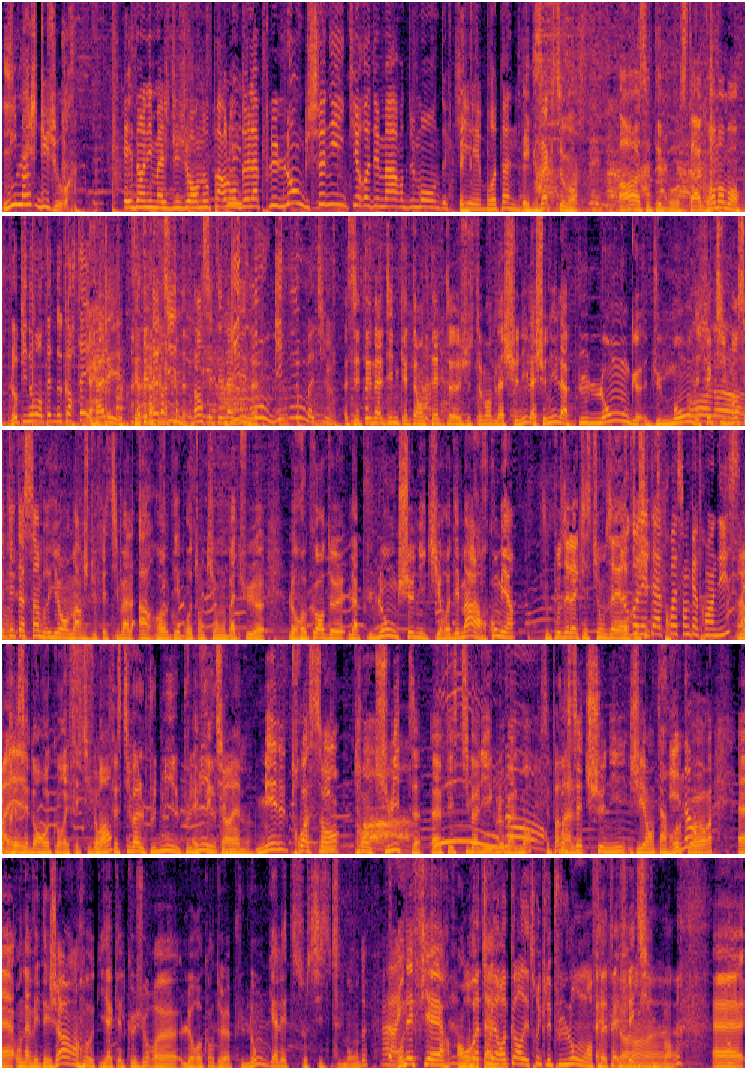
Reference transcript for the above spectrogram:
L'image du jour. Et dans l'image du jour, nous parlons de la plus longue chenille qui redémarre du monde, qui Et- est bretonne. Exactement. Ah, c'était beau. C'était un grand moment. Lopino en tête de cortège. Allez, c'était Nadine. Non, c'était Nadine. Guide-nous, guide-nous, Mathieu. C'était Nadine qui était en tête euh, justement de la chenille, la chenille la plus longue du monde. Oh Effectivement, c'était à Saint-Brieuc en marge du festival Art Rock des Bretons qui ont battu euh, le record de la plus longue chenille qui redémarre. Alors combien? Je vous posais la question, vous avez Donc on réfléchi était à 390. Le Ah, précédent record, Sur un effectivement. Plus de 1000, plus de 1000 quand Effectivement. même. 1338 euh, festivaliers globalement. C'est pas pour mal. cette chenille géante, un C'est record. Euh, on avait déjà, il y a quelques jours, euh, le record de la plus longue galette saucisse du monde. Ah oui. On est fiers en On bat tous Bretagne. les records des trucs les plus longs en fait. quoi, hein. Effectivement. Euh,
